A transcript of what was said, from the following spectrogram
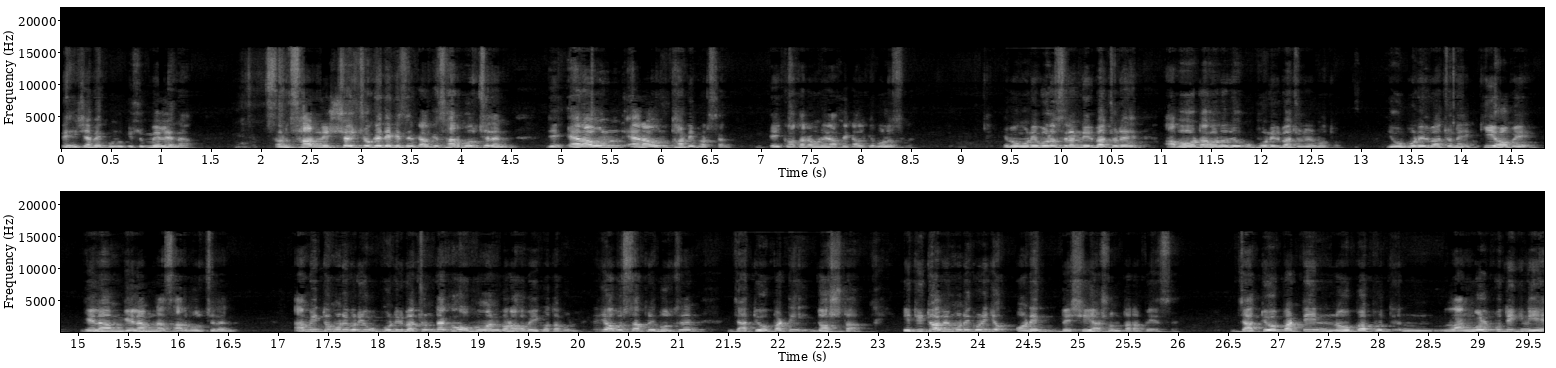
হিসাবে কোনো কিছু মেলে না। কারণ স্যার নিশ্চয়ই চোখে দেখেছেন, কালকে স্যার বলছিলেন যে অ্যারাউন্ড অ্যারাউন্ড থার্টি পার্সেন্ট এই কথাটা উনি রাতে কালকে বলেছিলেন। এবং উনি বলেছিলেন নির্বাচনে আবহাওয়াটা হলো যে উপনির্বাচনের মতো। যে উপনির্বাচনে কি হবে, গেলাম গেলাম না, স্যার বলছিলেন। আমি তো মনে করি উপনির্বাচনটাকেও অপমান করা হবে এই কথা বললে। যে অবস্থা আপনি বলছিলেন, জাতীয় পার্টি দশটা। এটি তো আমি মনে করি যে অনেক বেশি আসন তারা পেয়েছে। জাতীয় পার্টি নৌকা লাঙ্গল প্রতীক নিয়ে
